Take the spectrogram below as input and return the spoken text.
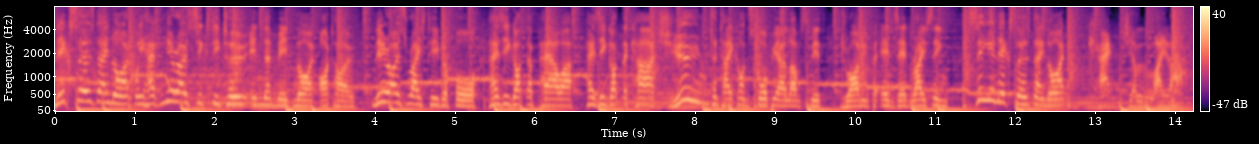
Next Thursday night, we have Nero 62 in the Midnight Otto. Nero's raced here before. Has he got the power? Has he got the car tuned to take on Scorpio Lovesmith driving for NZ Racing? See you next Thursday night. Catch you later.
